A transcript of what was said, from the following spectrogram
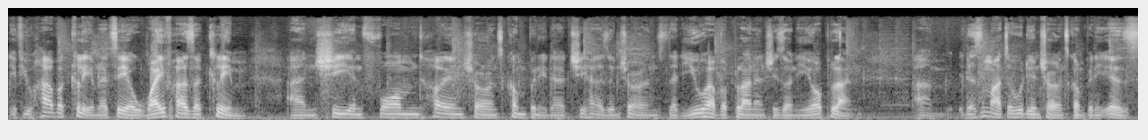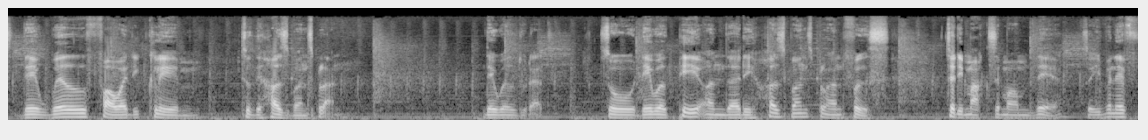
if you have a claim, let's say your wife has a claim, and she informed her insurance company that she has insurance, that you have a plan and she's on your plan. Um, it doesn't matter who the insurance company is; they will forward the claim to the husband's plan. They will do that. So they will pay under the husband's plan first to the maximum there. So even if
